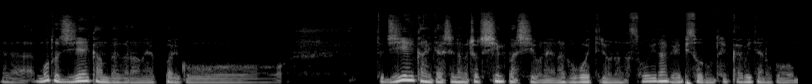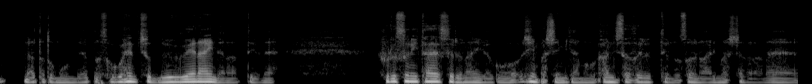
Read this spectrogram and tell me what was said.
なんか、元自衛官だからね、やっぱりこう、自衛官に対してなんかちょっとシンパシーをね、なんか覚えてるような、なんかそういうなんかエピソードの展開みたいなのこう、なったと思うんで、やっぱそこへんちょっと拭えないんだなっていうね。古巣に対する何かこう、シンパシーみたいなものを感じさせるっていうの、そういうのありましたからね。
